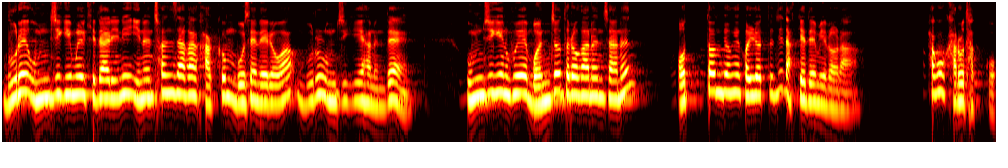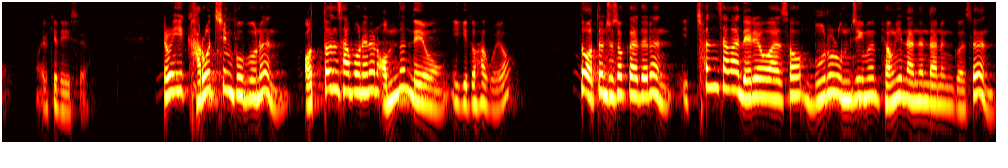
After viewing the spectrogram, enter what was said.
물의 움직임을 기다리니 이는 천사가 가끔 못에 내려와 물을 움직이게 하는데 움직인 후에 먼저 들어가는 자는 어떤 병에 걸렸든지 낫게 되밀어라 하고 가로 닫고 이렇게 되어 있어요. 여러분 이 가로친 부분은 어떤 사본에는 없는 내용이기도 하고요. 또 어떤 주석가들은 이 천사가 내려와서 물을 움직이면 병이 낫는다는 것은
